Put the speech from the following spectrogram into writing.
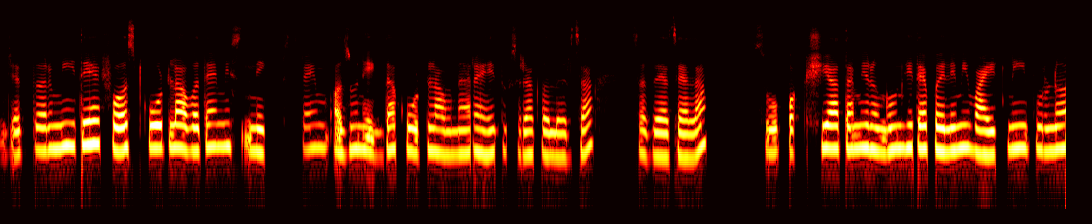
ज तर मी इथे फर्स्ट कोट लावत आहे मी नेक्स्ट टाईम अजून एकदा कोट लावणार आहे दुसऱ्या कलरचा सगळ्याच याला. सो पक्षी आता मी रंगवून घेते. पहिले मी व्हाईटनी पूर्ण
